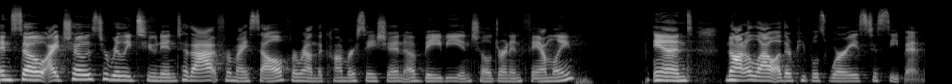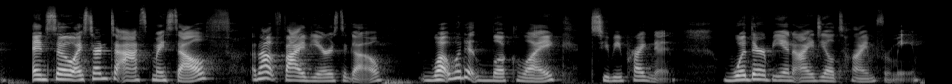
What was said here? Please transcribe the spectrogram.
And so I chose to really tune into that for myself around the conversation of baby and children and family and not allow other people's worries to seep in. And so I started to ask myself about five years ago what would it look like to be pregnant? Would there be an ideal time for me?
